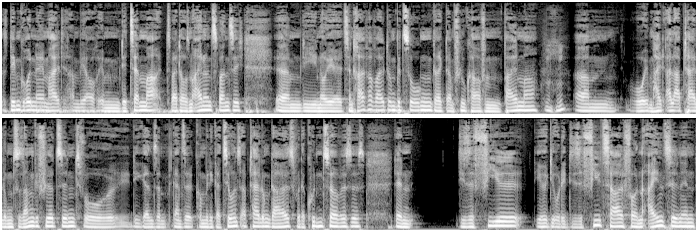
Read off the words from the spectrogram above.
aus dem Grunde eben halt haben wir auch im Dezember 2021 ähm, die neue Zentralverwaltung bezogen, direkt am Flughafen Palma, mhm. ähm, wo eben halt alle Abteilungen zusammengeführt sind, wo die ganze, ganze Kommunikationsabteilung da ist, wo der Kundenservice ist. Denn diese viel die, die, oder diese Vielzahl von einzelnen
